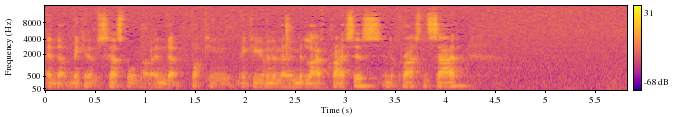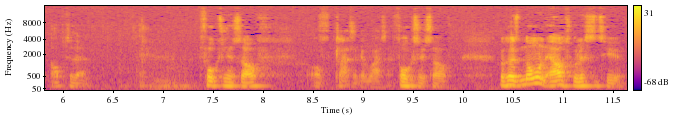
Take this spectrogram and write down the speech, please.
end up making them successful, and I would end up fucking making them a midlife crisis and depressed and sad. Up to them. Focus on yourself. Of classic advice. Focus on yourself. Because no one else will listen to you.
